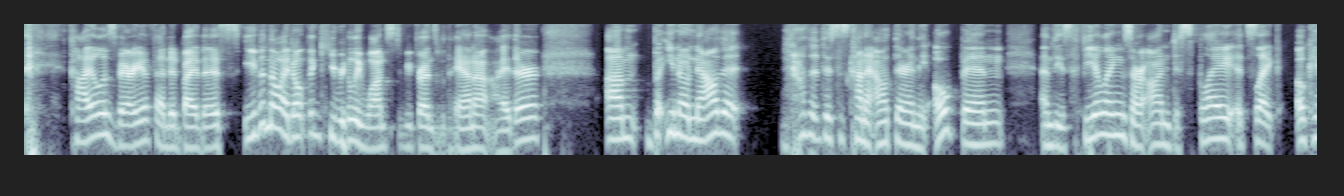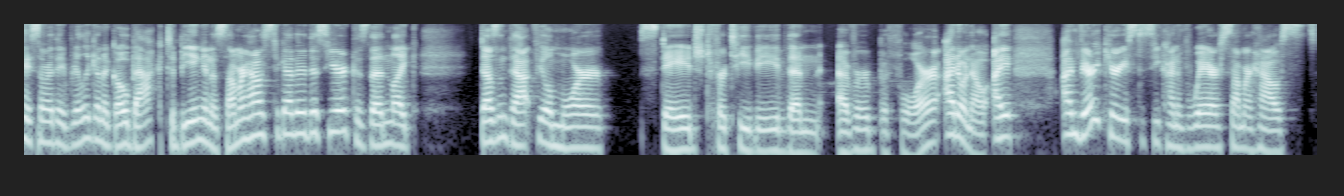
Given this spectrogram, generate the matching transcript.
Kyle is very offended by this, even though I don't think he really wants to be friends with Hannah either. Um, but you know, now that now that this is kind of out there in the open and these feelings are on display, it's like, okay, so are they really going to go back to being in a summer house together this year? Because then, like, doesn't that feel more staged for TV than ever before? I don't know. I I'm very curious to see kind of where Summer House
